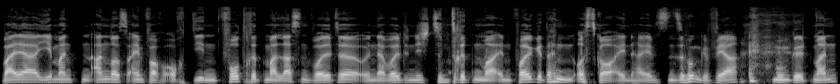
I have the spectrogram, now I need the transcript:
weil er jemanden anders einfach auch den Vortritt mal lassen wollte und er wollte nicht zum dritten Mal in Folge dann einen Oscar einheimsen, so ungefähr, munkelt man,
